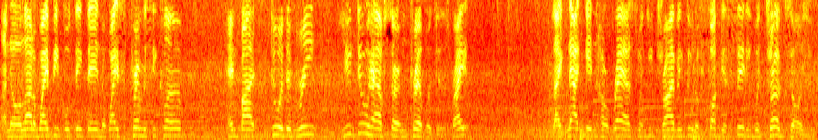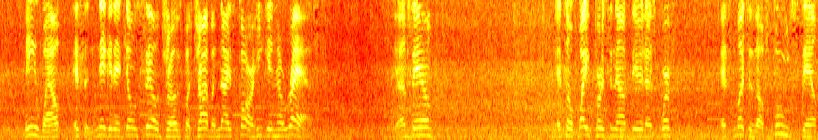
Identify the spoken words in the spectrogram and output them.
I know a lot of white people think they're in the white supremacy club, and by to a degree, you do have certain privileges, right? Like not getting harassed when you driving through the fucking city with drugs on you. Meanwhile, it's a nigga that don't sell drugs but drive a nice car, he getting harassed. You know what I'm saying? It's a white person out there that's worth as much as a food stamp.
